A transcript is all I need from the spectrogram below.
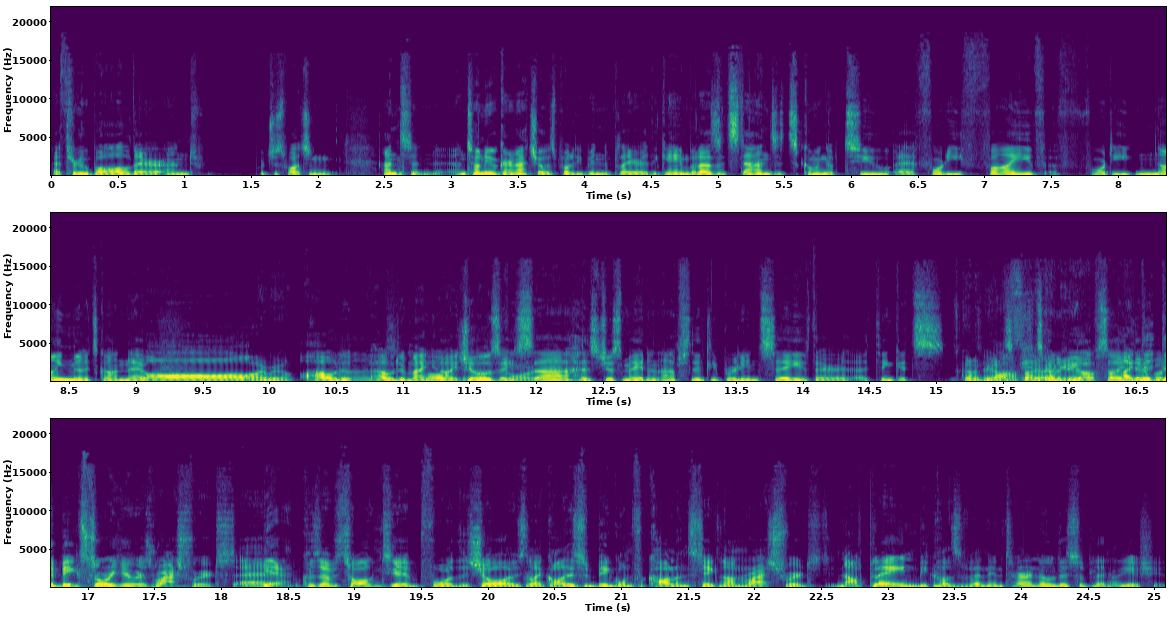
a through ball there, and we're just watching. Antonio Garnacho has probably been the player of the game, but as it stands, it's coming up to uh, 45, 49 minutes gone now. Oh, how do how do Man oh, United? Oh, Jose Sa has just made an absolutely brilliant save there. I think it's it's going to be offside. It's going to be offside. I, the, the, big story here is Rashford. Uh, yeah, because I was talking to you before the show. I was like, oh, this is a big one for Collins taking on Rashford, not playing because of an internal disciplinary issue.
